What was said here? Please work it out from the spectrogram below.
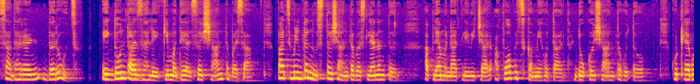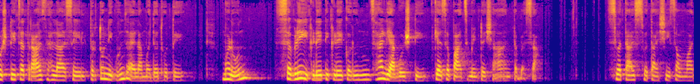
साधारण दररोज एक दोन तास झाले की मध्ये असं शांत बसा. पाच मिनटं नुसतं शांत बसल्यानंतर आपल्या मनातले विचार आपोआपच कमी होतात. डोकं शांत होतं. कुठल्या गोष्टीचा त्रास झाला असेल तर तो निघून जायला मदत होते. म्हणून सगळी इकडे तिकडे करून झाल्या गोष्टी की असं पाच मिनटं शांत बसा. स्वतः स्वतःशी संवाद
